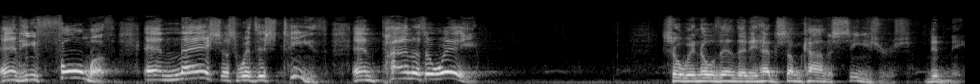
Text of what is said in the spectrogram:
and he foameth, and gnasheth with his teeth and pineth away. So we know then that he had some kind of seizures, didn't he?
